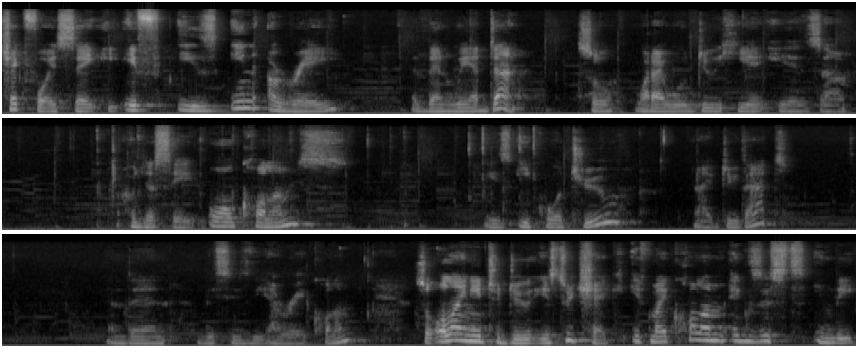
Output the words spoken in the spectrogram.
check for is say if is in array, then we are done. So what I will do here is uh, I'll just say all columns is equal to, I do that, and then this is the array column. So all I need to do is to check if my column exists in the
